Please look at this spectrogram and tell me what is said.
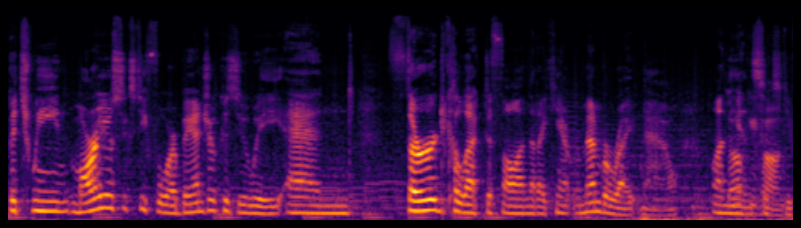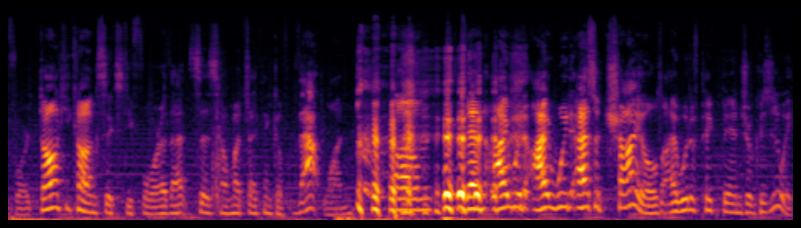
between Mario 64, Banjo Kazooie, and third collectathon that I can't remember right now on the Donkey N64, Donkey Kong 64. That says how much I think of that one. Um, then I would I would as a child I would have picked Banjo Kazooie,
